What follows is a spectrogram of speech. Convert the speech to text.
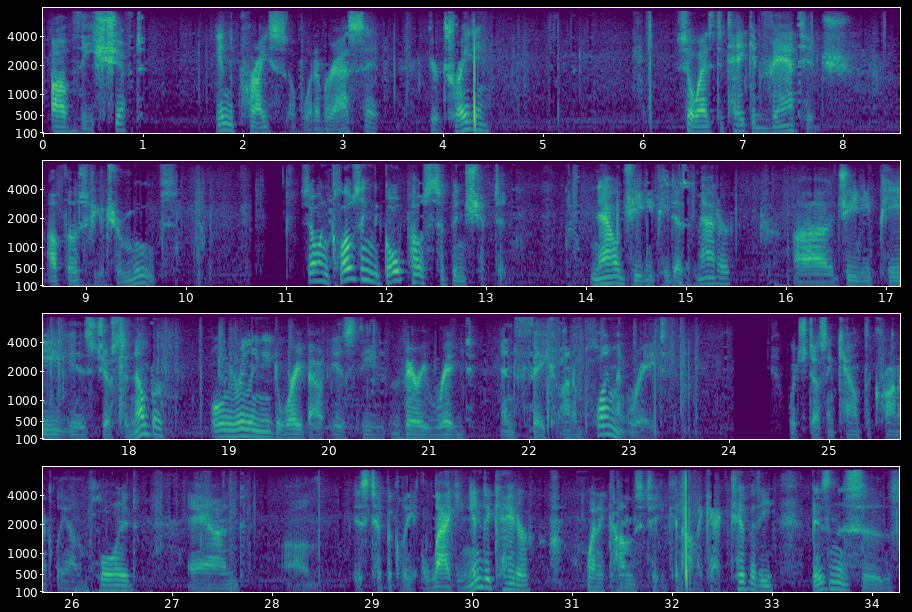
of the shift in the price of whatever asset you're trading so as to take advantage of those future moves. So in closing, the goalposts have been shifted. Now GDP doesn't matter. Uh, GDP is just a number. What we really need to worry about is the very rigged and fake unemployment rate, which doesn't count the chronically unemployed and um, is typically a lagging indicator when it comes to economic activity. Businesses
